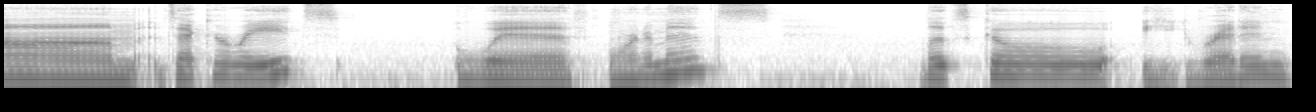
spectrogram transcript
Um, decorate with ornaments. Let's go red and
